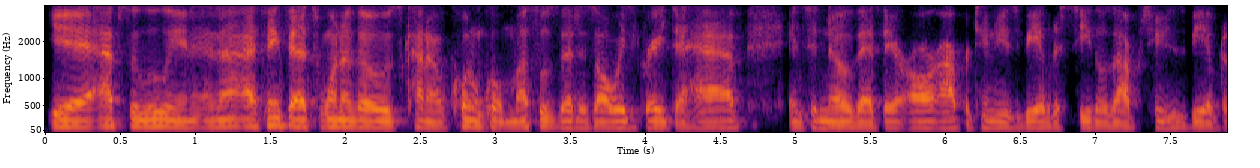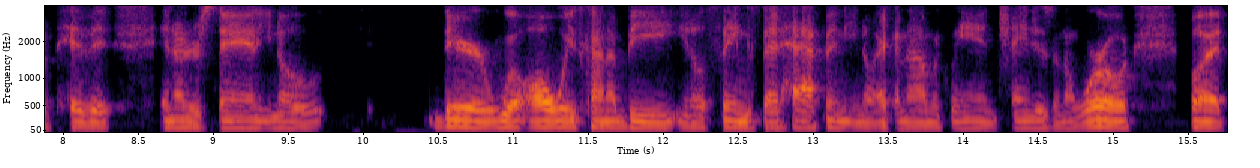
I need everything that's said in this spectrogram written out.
Yeah, absolutely. And, and I think that's one of those kind of quote unquote muscles that is always great to have and to know that there are opportunities to be able to see those opportunities, to be able to pivot and understand, you know, there will always kind of be you know things that happen you know economically and changes in the world but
